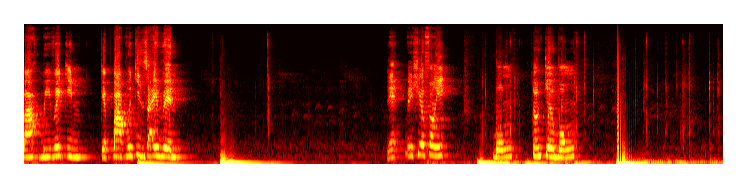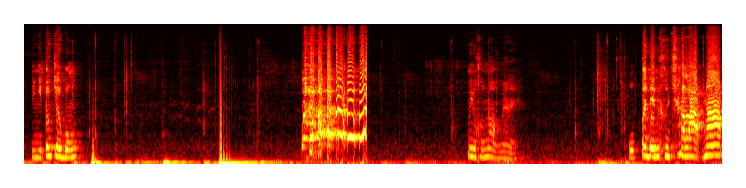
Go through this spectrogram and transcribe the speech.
ปากมีไว้กิน เก็บปากไว้กินไซเวนเนี่ยไม่เชื่อฟังอีก บง ต้องเจอบง อย่างนี้ต้องเจอบง ไม่อยู่ข้างนอกแน่เลยโอ้ประเด็นคือฉลาดมาก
